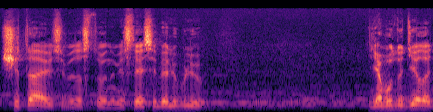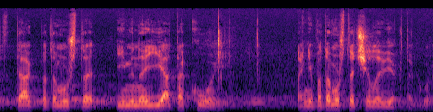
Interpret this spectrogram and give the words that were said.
считаю себя достойным, если я себя люблю, я буду делать так, потому что именно я такой, а не потому, что человек такой.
